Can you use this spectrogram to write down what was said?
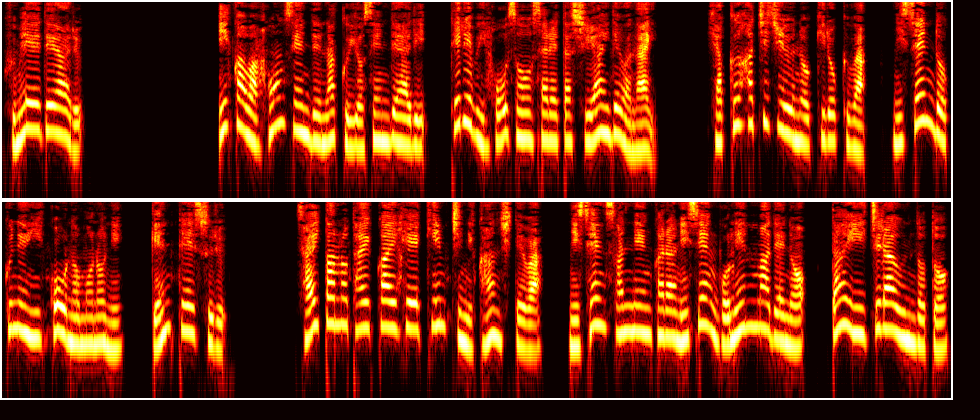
不明である。以下は本戦でなく予選であり、テレビ放送された試合ではない。180の記録は2006年以降のものに限定する。最多の大会平均値に関しては2003年から2005年までの第1ラウンドと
